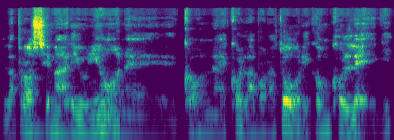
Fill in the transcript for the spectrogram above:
la prossima riunione con collaboratori, con colleghi,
